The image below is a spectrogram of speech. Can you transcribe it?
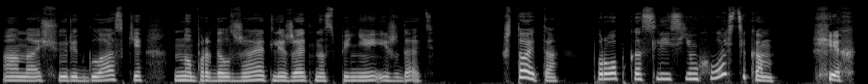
Она щурит глазки, но продолжает лежать на спине и ждать. «Что это? Пробка с лисьим хвостиком? Хех,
